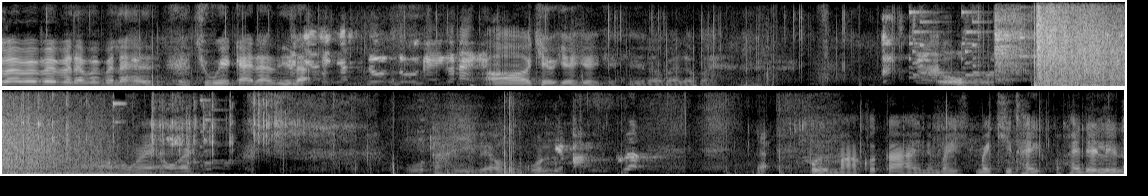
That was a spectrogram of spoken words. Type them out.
ไม่ไม่ไม่เป็นไรไม่เป็นไรช่วยไกลๆด้านนี้ละดูดูไกลก็ได้ไงอ๋อโอเคโอเคโอเคโอเคแล้วไปแล้วไปเอ้ยเจอโอ้โหอ๋อเอาไงเอาไงโอ้ตายอีกแล้วทุกคน อย่าบังเพื่อนเนี่ยเปิดมาก็ตายเนี่ยไม่ไม่คิดให้ให้ได้เล่น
